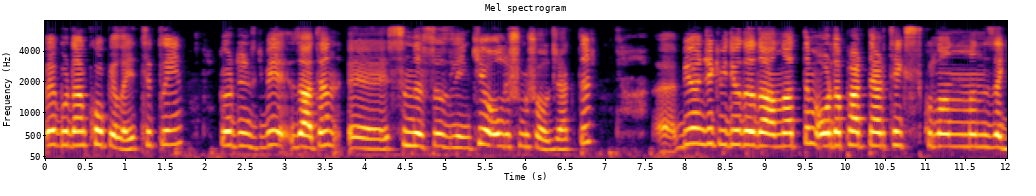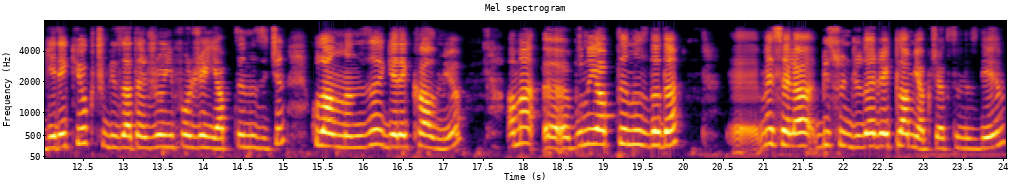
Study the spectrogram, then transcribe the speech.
Ve buradan kopyalayı tıklayın. Gördüğünüz gibi zaten e, sınırsız linki oluşmuş olacaktır. E, bir önceki videoda da anlattım. Orada partner text kullanmanıza gerek yok. Çünkü zaten join for join yaptığınız için kullanmanıza gerek kalmıyor. Ama e, bunu yaptığınızda da e, mesela bir sunucuda reklam yapacaksınız diyelim.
